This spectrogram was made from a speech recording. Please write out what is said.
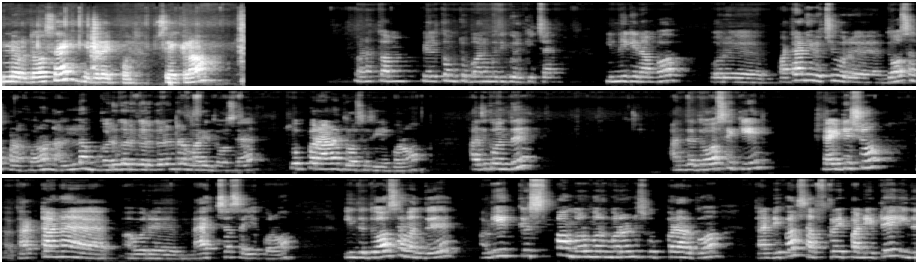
இன்னொரு தோசை இதில் இப்போ சேர்க்கலாம். வணக்கம். Welcome to Bhanumathi Guru kitchen இன்றைக்கி நம்ம ஒரு பட்டாணி வச்சு ஒரு தோசை பண்ண போகிறோம் நல்லா கரு கரு கருகருன்ற மாதிரி தோசை. சூப்பரான தோசை செய்ய போகிறோம் அதுக்கு வந்து அந்த தோசைக்கு சைட் டிஷ்ஷும் கரெக்டான ஒரு மேட்சாக செய்ய போகிறோம் இந்த தோசை வந்து அப்படியே கிறிஸ்பாக மொறு மொறு மொறுன்னு சூப்பராக இருக்கும். கண்டிப்பாக சப்ஸ்கிரைப் பண்ணிவிட்டு இந்த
